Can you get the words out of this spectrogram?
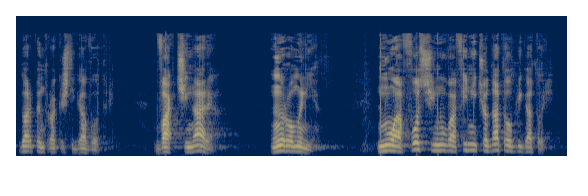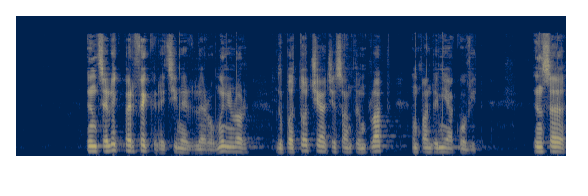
doar pentru a câștiga voturi. Vaccinarea în România nu a fost și nu va fi niciodată obligatorie. Înțeleg perfect reținerile românilor după tot ceea ce s-a întâmplat în pandemia COVID. Însă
